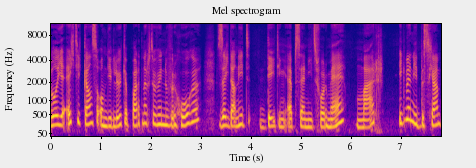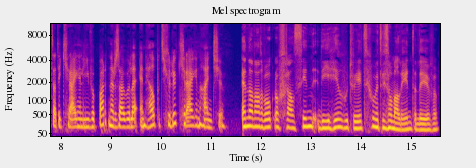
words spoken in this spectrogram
Wil je echt je kansen om die leuke partner te vinden verhogen? Zeg dan niet dating apps zijn niets voor mij, maar ik ben niet beschaamd dat ik graag een lieve partner zou willen en help het geluk graag een handje. En dan hadden we ook nog Francine, die heel goed weet hoe het is om alleen te leven.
